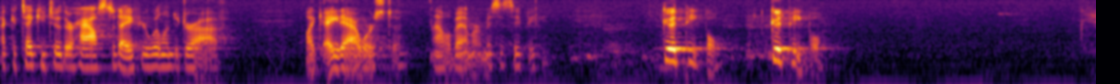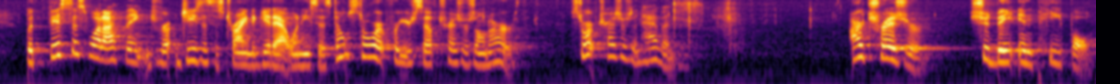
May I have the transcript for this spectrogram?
I could take you to their house today if you're willing to drive, like eight hours to Alabama or Mississippi. Good people. Good people. But this is what I think Jesus is trying to get at when he says, Don't store up for yourself treasures on earth, store up treasures in heaven. Our treasure should be in people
